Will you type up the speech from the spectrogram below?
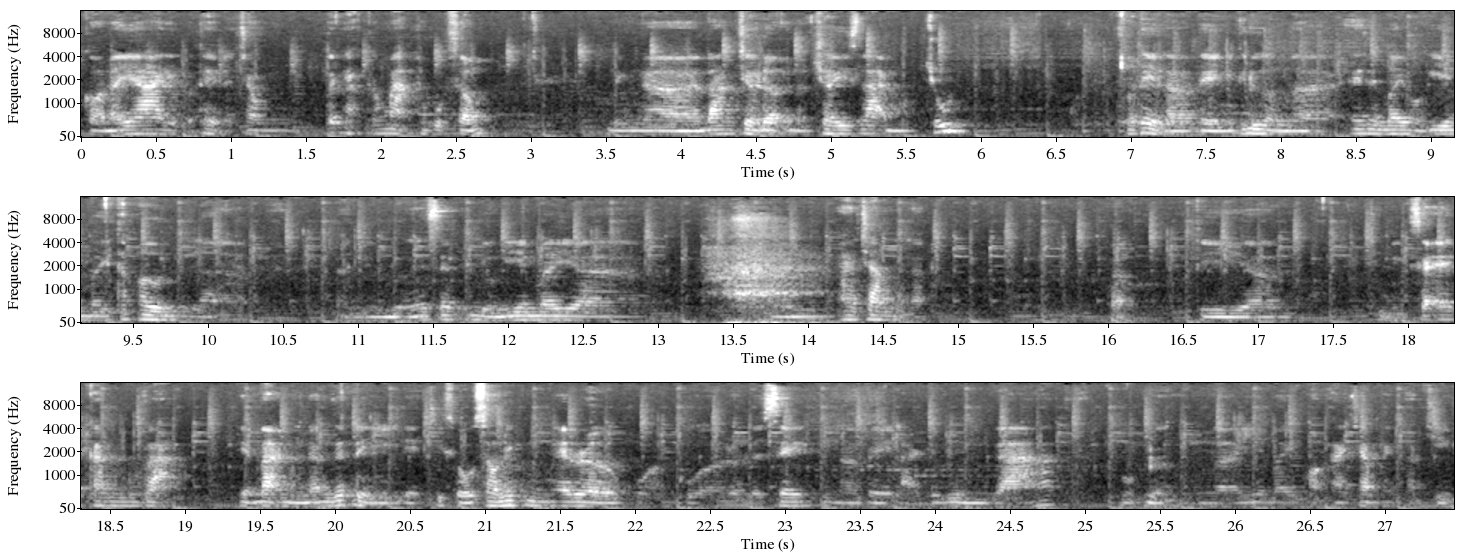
còn AI thì có thể là trong tất cả các mảng trong cuộc sống mình uh, đang chờ đợi nó chase lại một chút. Có thể là về những cái đường à, uh, SMA hoặc EMA thấp hơn là à, đường đường, đường EMA uh, 200 chẳng hạn. Vâng, thì, uh, thì mình sẽ căn vào. Hiện tại mình đang rất để ý đến chỉ số Sonic R của của RLC khi mà về lại cái vùng giá một đường EMA khoảng 200 hay 89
